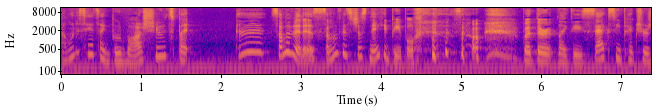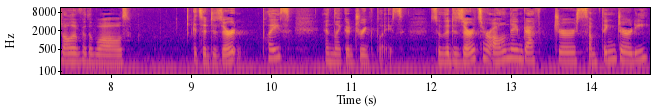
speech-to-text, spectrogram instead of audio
I want to say it's like boudoir shoots, but eh, some of it is. Some of it's just naked people. so, but they're like these sexy pictures all over the walls. It's a dessert place and like a drink place. So the desserts are all named after something dirty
